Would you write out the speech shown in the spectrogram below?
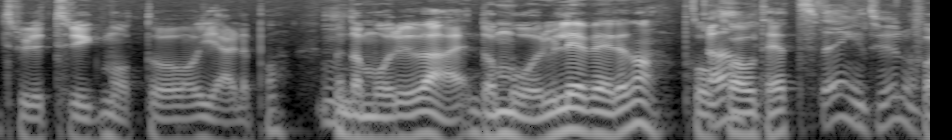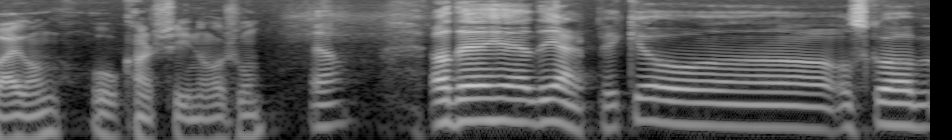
utrolig trygg måte å, gjøre det på. Men da må du, være, da må du levere da, på Ja, kvalitet er hver gang, og kanskje innovasjon. Ja, ja det, det hjelper ikke å, å skal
